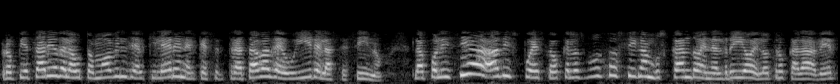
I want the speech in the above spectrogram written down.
propietario del automóvil de alquiler en el que se trataba de huir el asesino. La policía ha dispuesto que los buzos sigan buscando en el río el otro cadáver,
